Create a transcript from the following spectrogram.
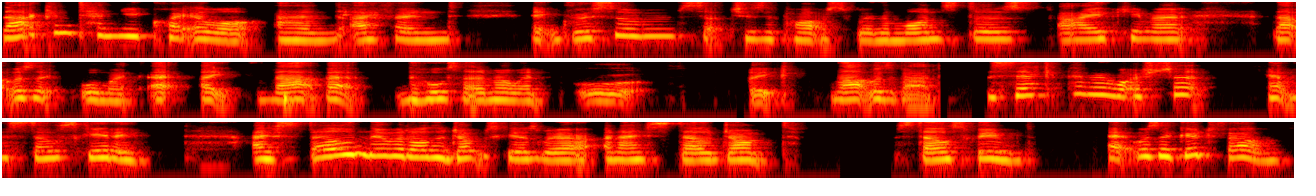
That continued quite a lot, and I found it gruesome, such as the parts where the monster's eye came out. That was like, oh my, uh, like that bit, the whole cinema went, oh, like that was bad. The second time I watched it, it was still scary. I still knew where all the jump scares were, and I still jumped, still screamed. It was a good film.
